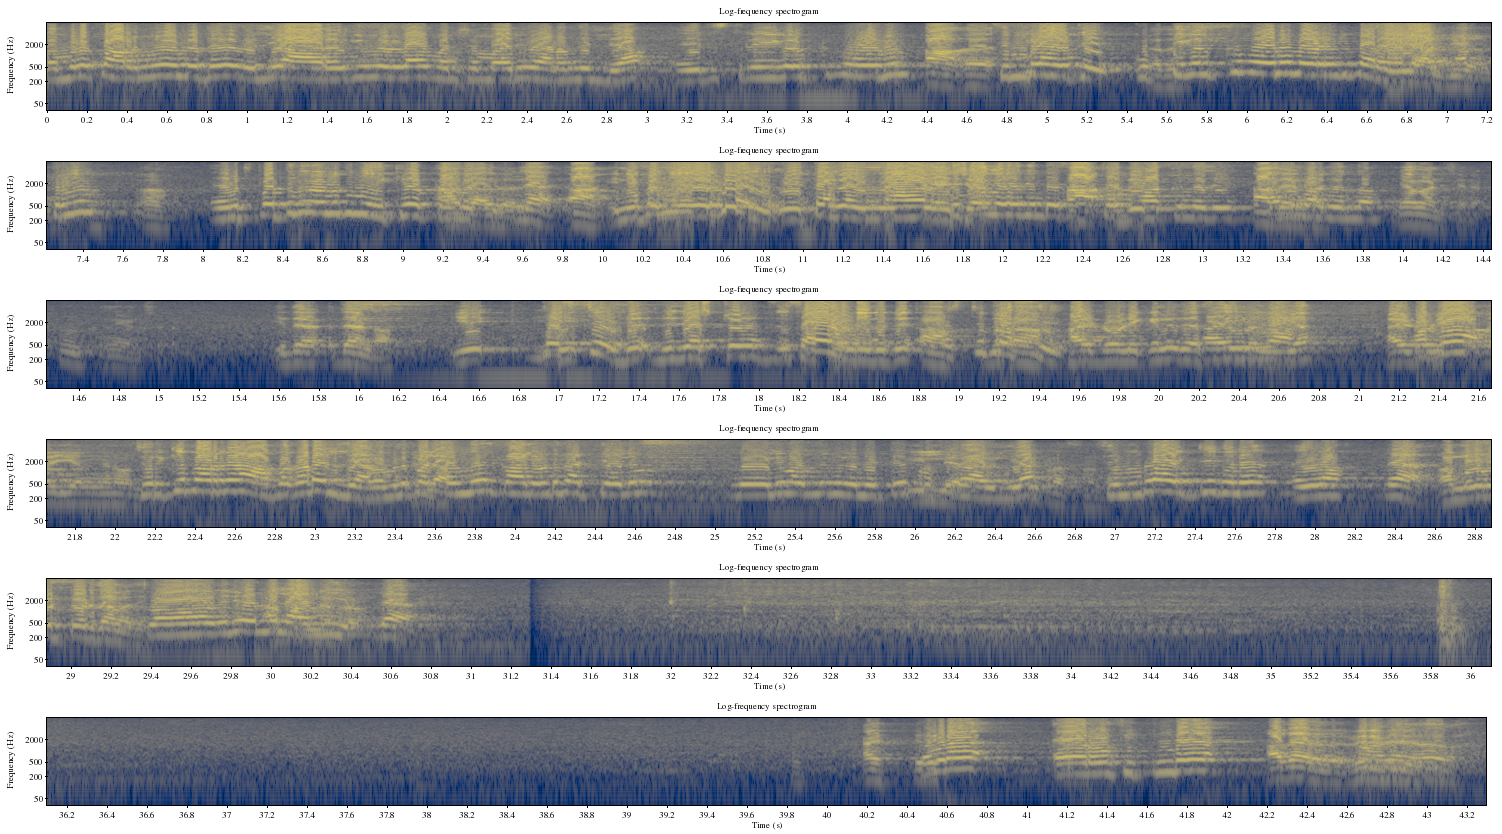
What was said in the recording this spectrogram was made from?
നമ്മൾ പറഞ്ഞു വന്നത് വലിയ ആരോഗ്യമുള്ള മനുഷ്യന്മാര് വേണമെന്നില്ല. ഏത് സ്ത്രീകൾക്ക് പോലും സിമ്പിൾ ആയിട്ട് കുട്ടികൾക്ക് പോലും വേണമെങ്കിൽ പറയാം. അത്രയും. എളുപ്പത്തിൽ നമുക്ക് നീക്കി വെക്കാൻ പറ്റും? ഞാൻ കാണിച്ചു തരാം. ഞാൻ ഇത് ഇതാണ്ടോ? ഈ ജസ്റ്റ് സപ്പോർട്ട് ചെയ്തിട്ട്. ഹൈഡ്രോളിക്കിന് ജസ്റ്റ്. ചുരുക്കി പറഞ്ഞ അപകടമില്ല. നമ്മൾ പെട്ടെന്ന് കാലോട് തട്ടിയാലും മേൽ വന്ന് വീണിട്ട് പ്രശ്നമാവില്ല. സിമ്പിൾ ആയിട്ട് ഇങ്ങനെ നമ്മൾ വിട്ടുകൊടുത്താൽ മതി. കേറി വന്ന് കേറി ലാൻഡ് ചെയ്യും കേറി അല്ലേ കേറി കേറി നമ്മുടെ എയറോഫിറ്റിന്റെ അതെ അതെ കേറി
